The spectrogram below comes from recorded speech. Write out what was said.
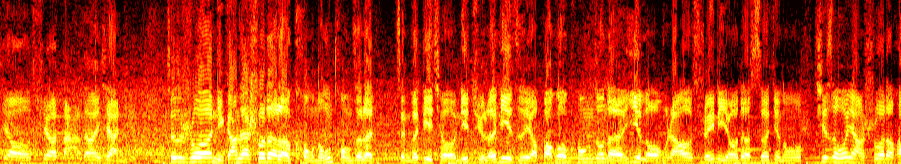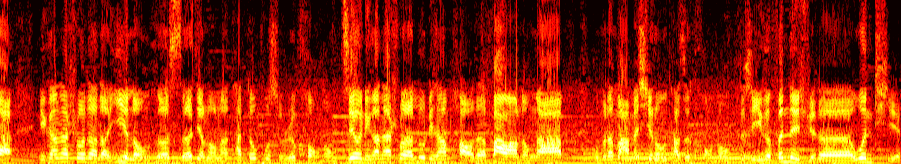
需要需要打断一下你，就是说你刚才说到了恐龙统治了整个地球，你举了例子，有包括空中的翼龙，然后水里游的蛇颈龙。其实我想说的话，你刚才说到的翼龙和蛇颈龙呢，它都不属于恐龙，只有你刚才说的陆地上跑的霸王龙啊。我们的马门溪龙它是恐龙，这是一个分类学的问题。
